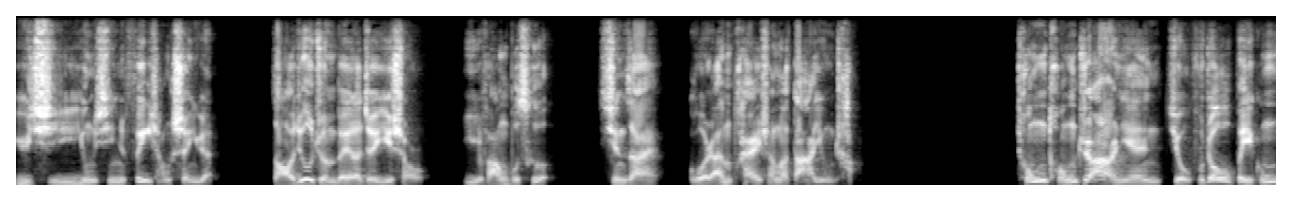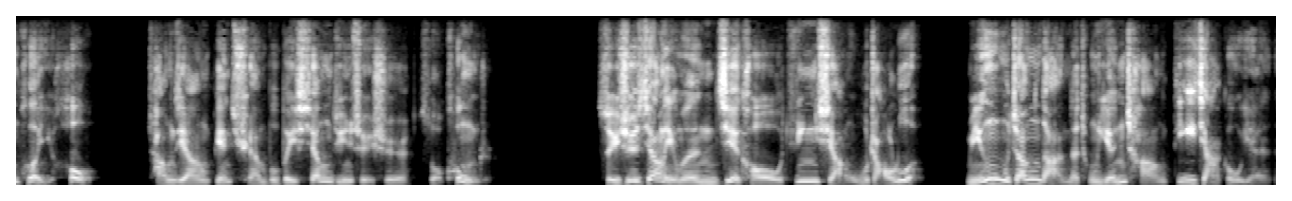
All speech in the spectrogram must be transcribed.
玉琪用心非常深远，早就准备了这一手，以防不测。现在果然派上了大用场。从同治二年九福州被攻破以后。长江便全部被湘军水师所控制，水师将领们借口军饷无着落，明目张胆地从盐场低价购盐，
